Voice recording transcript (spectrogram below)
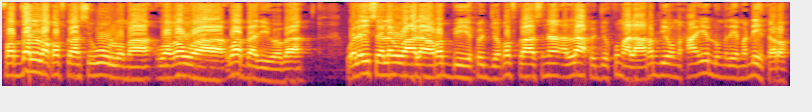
fadalla qofkaasi wuu lumaa wagawaa waa baadiyoobaa walaysa lahu calaa rabbihi xuja qofkaasna allah xuja kuma laha rabbi o maxaa ii dhumday ma dhihi karo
